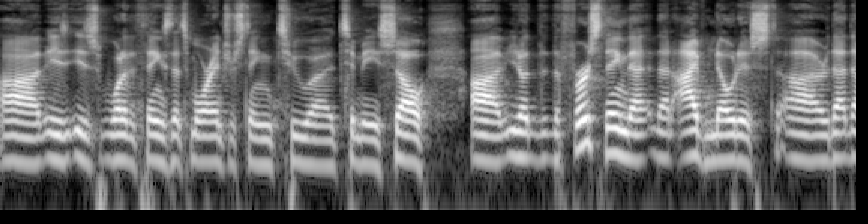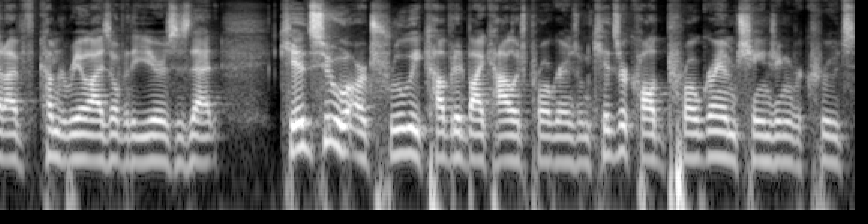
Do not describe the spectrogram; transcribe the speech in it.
uh, is, is one of the things that's more interesting to uh, to me. So, uh, you know, the, the, first thing that that I've noticed uh, or that that I've come to realize over the years is that kids who are truly coveted by college programs, when kids are called program changing recruits,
